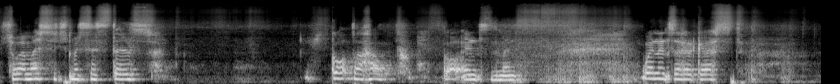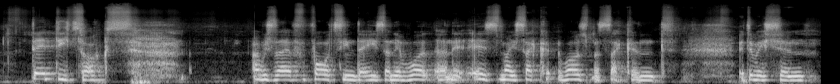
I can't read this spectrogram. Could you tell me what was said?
So I messaged my sisters, got the help, got into the men, went into Hergest, did detox. I was there for 14 days, and it was, and it is my second. It was my second admission,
